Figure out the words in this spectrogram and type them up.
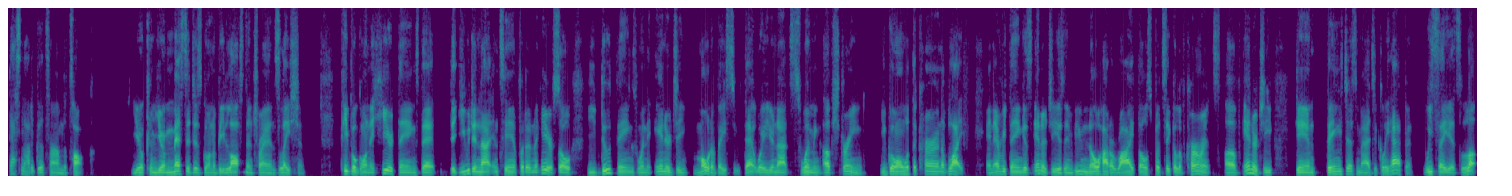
that's not a good time to talk. Your your message is going to be lost in translation people are going to hear things that that you did not intend for them to hear. So you do things when the energy motivates you. That way you're not swimming upstream. You go on with the current of life, and everything is energy. Is if you know how to ride those particular currents of energy, then things just magically happen. We say it's luck,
